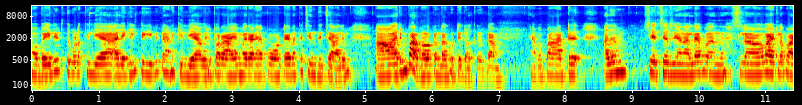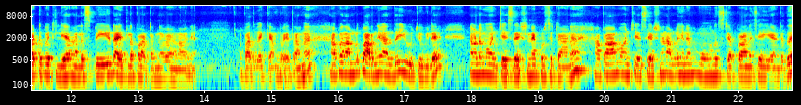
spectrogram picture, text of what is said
മൊബൈൽ എടുത്ത് കൊടുക്കില്ല അല്ലെങ്കിൽ ടി വി കാണിക്കില്ല ഒരു പ്രായം വരെ അങ്ങനെ പോട്ടെ എന്നൊക്കെ ചിന്തിച്ചാലും ആരും പറഞ്ഞു കൊടുക്കണ്ട കുട്ടികൾക്ക് കേട്ടോ. അപ്പോൾ പാട്ട് അതും ചെറിയ നല്ല സ്ലോ ആയിട്ടുള്ള പാട്ട് പറ്റില്ല നല്ല സ്പീഡായിട്ടുള്ള പാട്ട് തന്നെ വേണം അവന്. അപ്പോൾ അത് വെക്കാൻ പോയതാണ്. അപ്പോൾ നമ്മൾ പറഞ്ഞു വന്നത് യൂട്യൂബിൽ നമ്മുടെ മോണിറ്റൈസേഷനെ കുറിച്ചിട്ടാണ്. അപ്പോൾ ആ മോണിറ്റൈസേഷൻ നമ്മളിങ്ങനെ മൂന്ന് സ്റ്റെപ്പാണ് ചെയ്യേണ്ടത്.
